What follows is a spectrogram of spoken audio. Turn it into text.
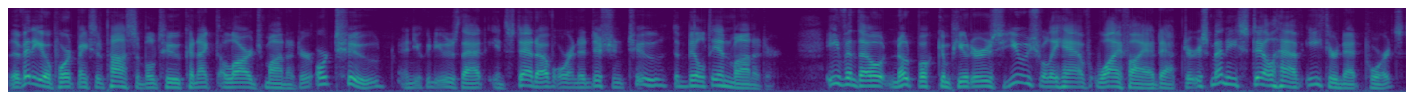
The video port makes it possible to connect a large monitor or two, and you can use that instead of or in addition to the built in monitor. Even though notebook computers usually have Wi Fi adapters, many still have Ethernet ports.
